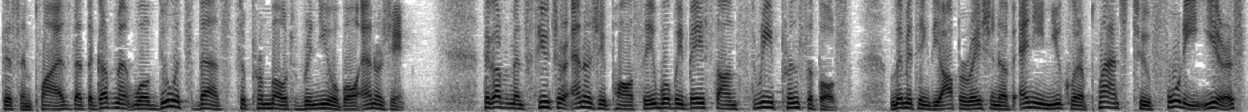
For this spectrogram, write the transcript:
This implies that the government will do its best to promote renewable energy. The government's future energy policy will be based on three principles. Limiting the operation of any nuclear plant to 40 years,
